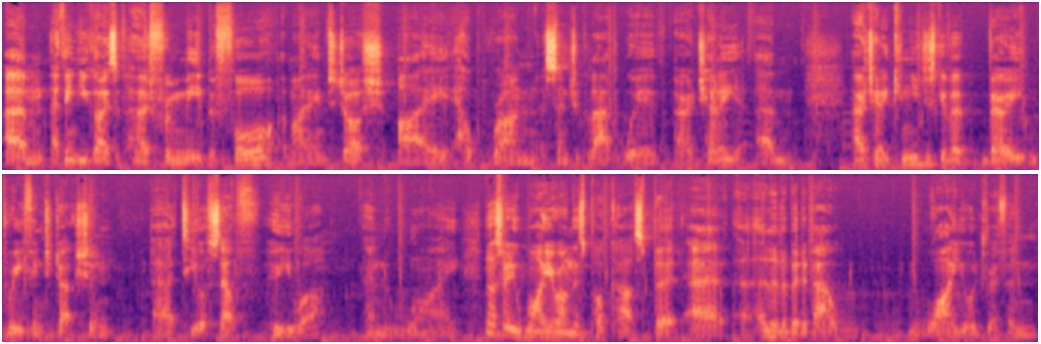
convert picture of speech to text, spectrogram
um, I think you guys have heard from me before. My name's Josh. I help run Centric Lab with Araceli. Um, Araceli, can you just give a very brief introduction uh, to yourself, who you are, and why? Not necessarily why you're on this podcast, but uh, a little bit about why you're driven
